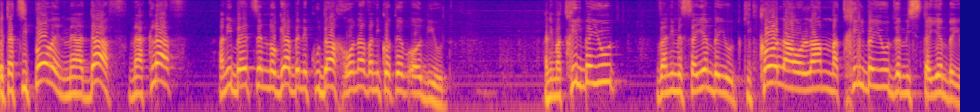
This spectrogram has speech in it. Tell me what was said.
את הציפורן מהדף, מהקלף, אני בעצם נוגע בנקודה אחרונה ואני כותב עוד י'. אני מתחיל בי' ואני מסיים בי', כי כל העולם מתחיל בי' ומסתיים בי'.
